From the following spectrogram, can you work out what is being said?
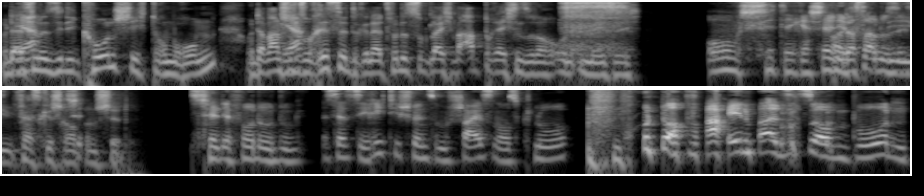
Und da ist Ja. so eine Silikonschicht drumrum und da waren schon Ja. so Risse drin, als würdest du gleich mal abbrechen, so nach unten mäßig. Oh shit, Digga, stell Und dir das vor, haben du die festgeschraubt und shit. Stell dir vor, du, du setzt dich richtig schön zum Scheißen aufs Klo und auf einmal sitzt du auf dem Boden.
